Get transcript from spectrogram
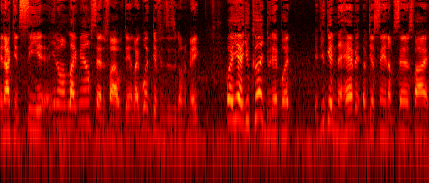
and I can see it, you know, I'm like, man, I'm satisfied with that. Like, what difference is it gonna make? Well, yeah, you could do that, but if you get in the habit of just saying I'm satisfied,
